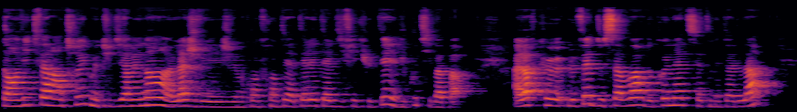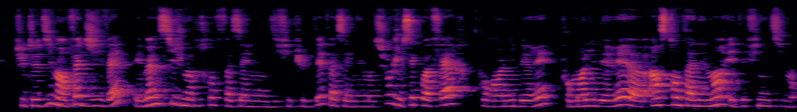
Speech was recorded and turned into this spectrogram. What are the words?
t'as envie de faire un truc, mais tu te dis, ah, mais non, là, je vais, je vais me confronter à telle et telle difficulté, et du coup, tu vas pas. Alors que le fait de savoir, de connaître cette méthode-là, tu te dis, mais en fait, j'y vais, et même si je me retrouve face à une difficulté, face à une émotion, je sais quoi faire pour en libérer, pour m'en libérer euh, instantanément et définitivement.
